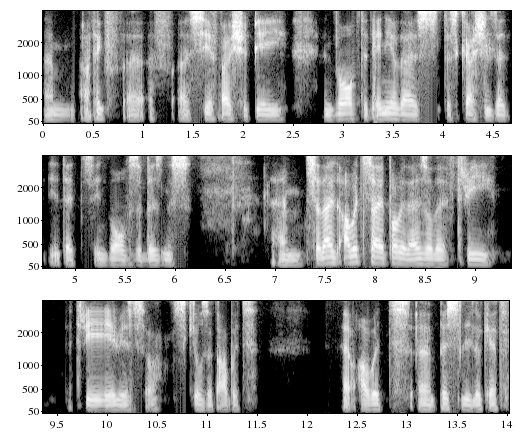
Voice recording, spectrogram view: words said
Um, I think uh, a CFO should be involved in any of those discussions that that involves the business. Um, so that, I would say probably those are the three the three areas or skills that I would uh, I would uh, personally look at.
